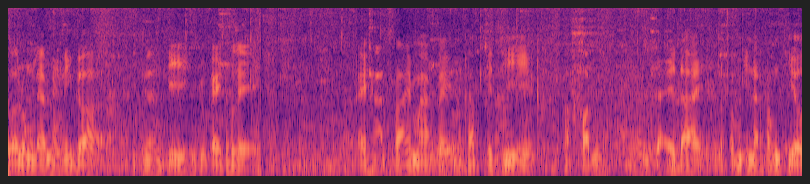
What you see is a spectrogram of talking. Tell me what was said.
ว่าโรงแรมแห่งนี้ก็โรงแรมที่อยู่ใกล้ทะเลใกล้หาดทรายมากเลยนะครับ เป็นที่พักผ่อนหย่อนใจได้ แล้วก็มีนักท่องเที่ยว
